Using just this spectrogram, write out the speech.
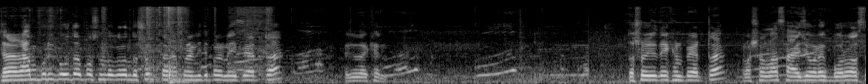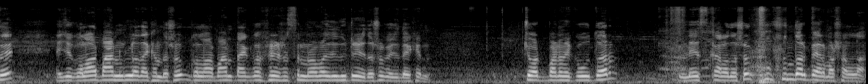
যারা রামপুরি কবুতর পছন্দ করেন দর্শক, তারা আপনারা নিতে পারেন এই পেয়ারটা এই যে দেখেন। দর্শক, এই দেখেন পেয়ারটা মাসাল্লাহ সাইজও অনেক বড় আছে। এই যে গলার বানগুলো দেখেন দর্শক, গলার বানটা একবার ফ্রেশ আছে নর্মালি দুটোই দর্শক, এই যে দেখেন। চট বানানের কবুতর। লেস কালো দর্শক, খুব সুন্দর পেয়ার মাসাল্লাহ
